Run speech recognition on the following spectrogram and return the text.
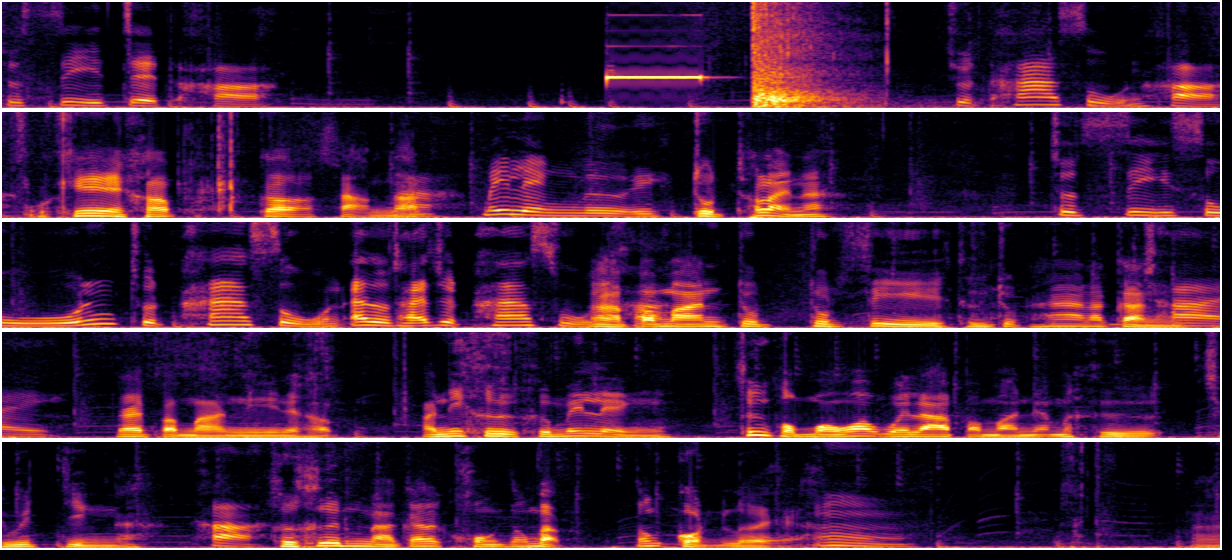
จุด 47 ค่ะ จุด 50 ค่ะโอเคครับก็ 3 นัดอะไม่เล็งเลย จุดเท่าไหร่นะ จุด40จุด50อะสุดท้ายจุด50อ่าค่ะประมาณจุดจุด4ถึงจุด5แล้วกัน ใช่ ได้ประมาณนี้นะครับ อันนี้คือคือไม่เล็ง ซึ่งผมมองว่าเวลาประมาณเนี้ยมันคือชีวิตจริงนะ ค่ะ คือขึ้นมาก็คงต้องแบบต้องกดเลยอะอืมอ่า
